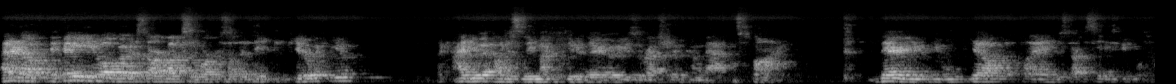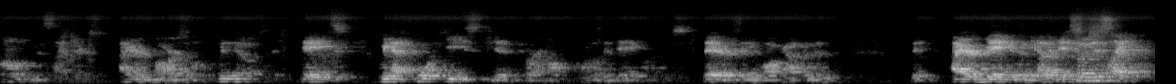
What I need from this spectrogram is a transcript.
I don't know if any of you all go to Starbucks and work or something, take your computer with you. I do it, I'll just leave my computer there, go use the restroom, come back, it's fine. There you you get off the plane, you start seeing these people's homes, and it's like there's iron bars on all the windows, there's gates. We had four keys to get into our home. One was a gate, one was stairs, and you walk up and then the iron gate and then the other gate. So it's just like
